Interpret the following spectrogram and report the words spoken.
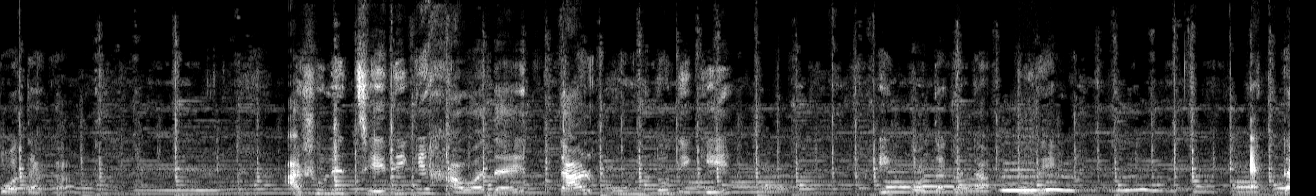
পতাকা। আসলে যেদিকে হাওয়া দেয়, তার উল্টো দিকে এই পতাকাটা ওড়ে। একটা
